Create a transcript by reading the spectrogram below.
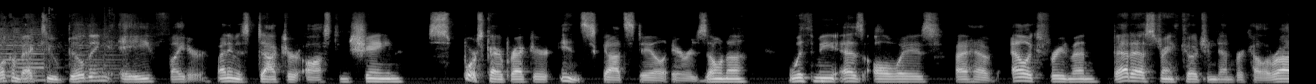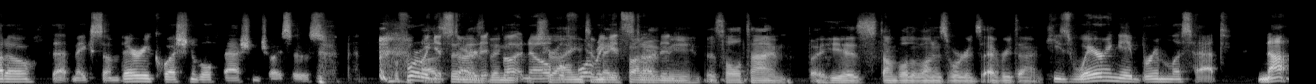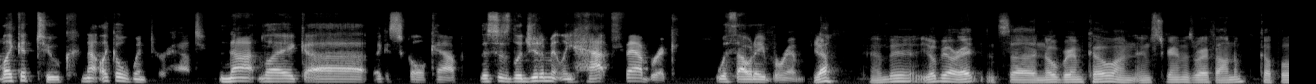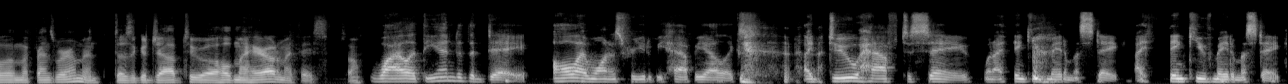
welcome back to Building a Fighter. My name is Dr. Austin Shane, sports chiropractor in Scottsdale, Arizona. With me, as always, I have Alex Friedman, badass strength coach in Denver, Colorado, that makes some very questionable fashion choices. Before we get Austin started, has been but no, trying to make get fun started, of me this whole time, but he has stumbled upon his words every time. He's wearing a brimless hat, not like a toque, not like a winter hat, not like uh, like a skull cap. This is legitimately hat fabric without a brim. Yeah, you'll be, you'll be all right. It's uh, No Brim Co. on Instagram is where I found them. A couple of my friends wear them and does a good job to uh, hold my hair out of my face. So While at the end of the day, all I want is for you to be happy, Alex. I do have to say when I think you've made a mistake. I think you've made a mistake.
